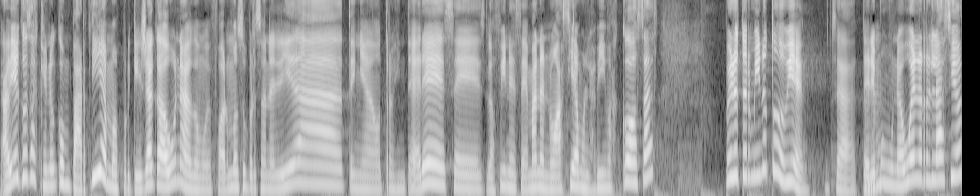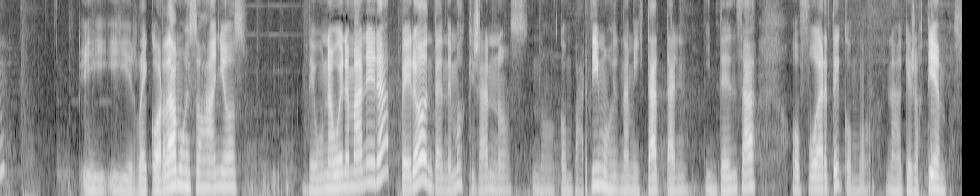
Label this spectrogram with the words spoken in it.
había cosas que no compartíamos porque ya cada una como que formó su personalidad, tenía otros intereses, los fines de semana no hacíamos las mismas cosas, pero terminó todo bien. O sea, tenemos una buena relación y, y recordamos esos años de una buena manera, pero entendemos que ya nos, no compartimos una amistad tan intensa o fuerte como en aquellos tiempos.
